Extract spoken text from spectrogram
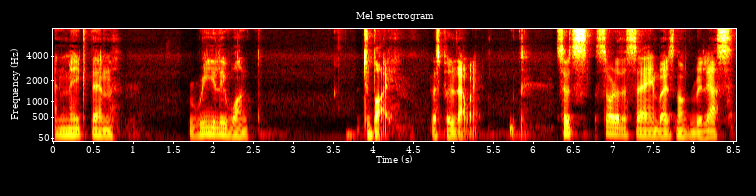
and make them really want to buy. Let's put it that way. So it's sort of the same, but it's not really as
